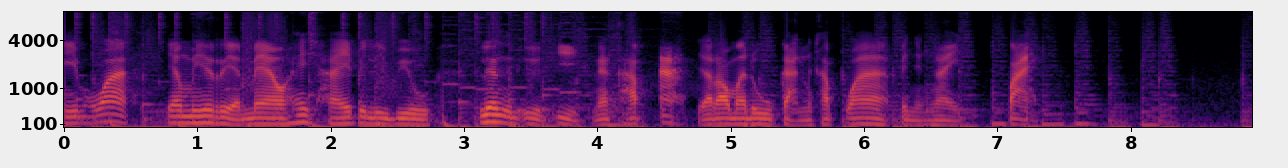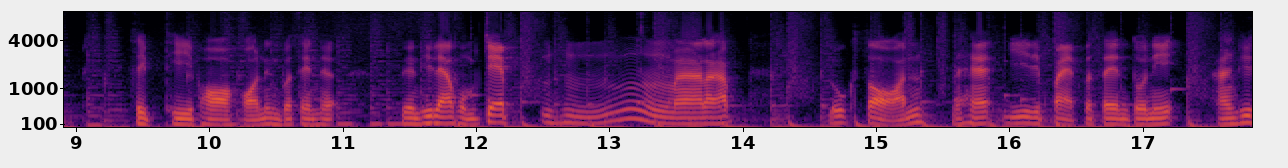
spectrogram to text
นี้ เพราะว่ายังมีเหรียญแมวให้ใช้ไปรีวิวเรื่องอื่นๆอีกนะครับอะเดี๋ยวเรามาดูกันครับว่าเป็นยังไงไป 10 ทีพอขอ 1%เถอะเดือนที่แล้วผมเจ็บมาแล้วครับ ลูกศรนนะฮะ 28%ตัวนี้ครั้งที่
